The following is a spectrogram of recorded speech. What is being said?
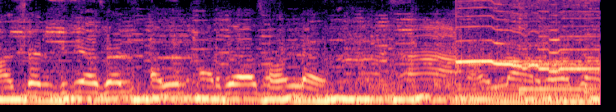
असेल किती असेल? अजून अर्धा तास हॉल्ड आहे. अर्धा तास.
